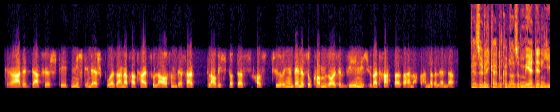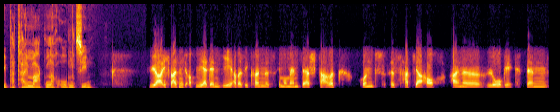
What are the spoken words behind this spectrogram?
gerade dafür steht, nicht in der Spur seiner Partei zu laufen. Deshalb glaube ich, wird das aus Thüringen, wenn es so kommen sollte, wenig übertragbar sein auf andere Länder. Persönlichkeiten können also mehr denn je Parteimarken nach oben ziehen? Ja, ich weiß nicht, ob mehr denn je, aber sie können es im Moment sehr stark. Und es hat ja auch eine Logik, denn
